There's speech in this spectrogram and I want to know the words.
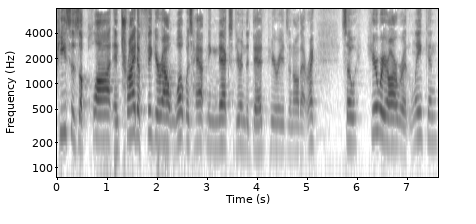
pieces of plot and try to figure out what was happening next during the dead periods and all that, right? So here we are, we're at Lincoln,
